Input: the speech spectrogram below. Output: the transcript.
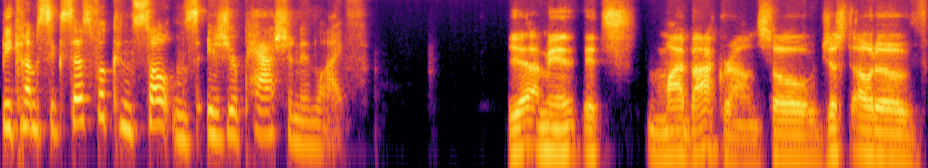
become successful consultants is your passion in life. Yeah, I mean, it's my background. So, just out of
